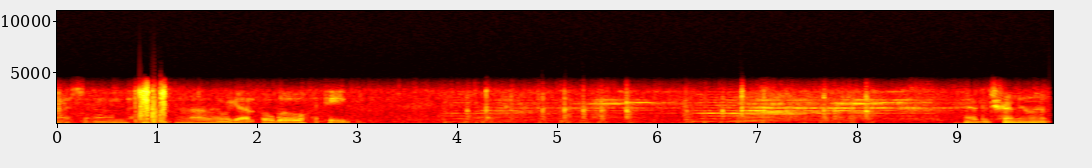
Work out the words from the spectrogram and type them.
Nice sound. Uh, then we got oboe eight. Add the tremulant.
